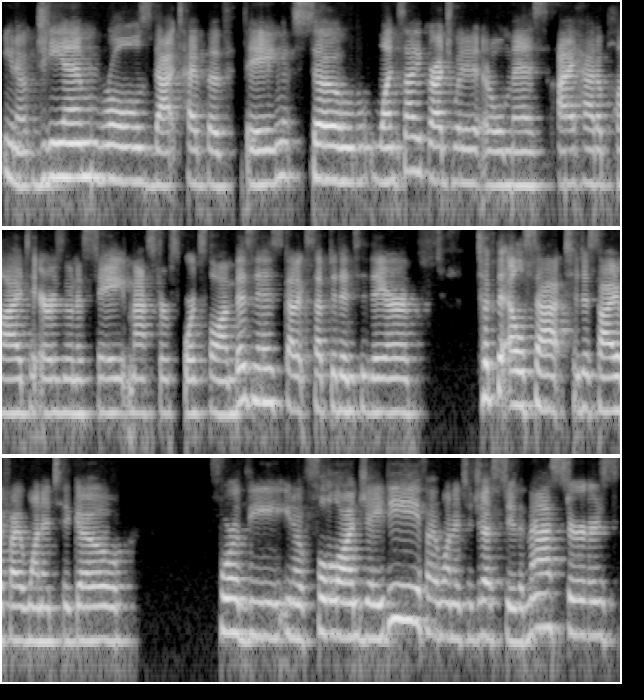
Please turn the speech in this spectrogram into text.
you know, GM roles, that type of thing. So once I graduated at Ole Miss, I had applied to Arizona State Master of Sports Law and Business, got accepted into there, took the LSAT to decide if I wanted to go for the you know full on JD if I wanted to just do the masters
